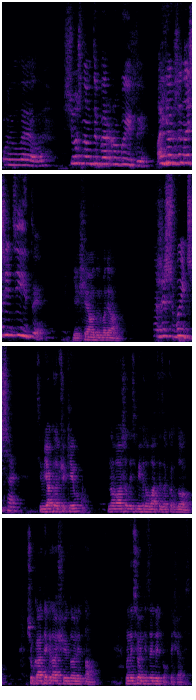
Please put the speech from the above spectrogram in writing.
Ой, Леле, що ж нам тепер робити? А як же наші діти? Є ще один варіант. Кажи швидше. Сім'я Кравчуків наважились мігрувати за кордон, шукати кращої долі там. Вони сьогодні зайдуть попрощатися.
